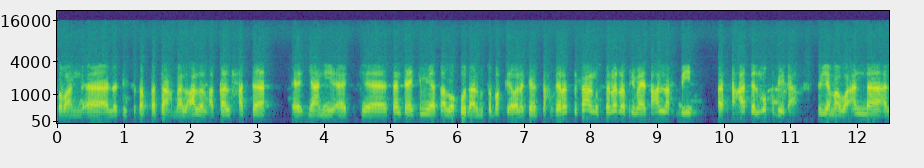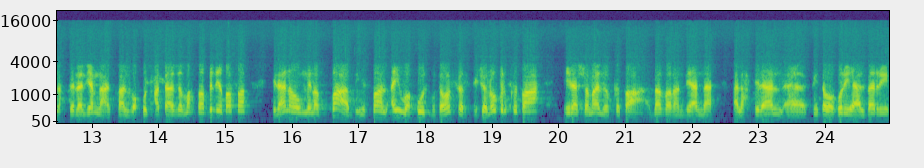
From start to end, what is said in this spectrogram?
طبعا آه، التي ستبقى تعمل على الأقل حتى آه، يعني تنتهي كميات الوقود المتبقية. ولكن التحذيرات بالفعل مستمرة فيما يتعلق بالساعات المقبلة سيما وأن الاحتلال يمنع إدخال الوقود حتى هذه اللحظة بالإضافة إلى أنه من الصعب إيصال أي وقود متوفر في جنوب القطاع إلى شمال القطاع نظرا لأن الاحتلال في توغله البري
